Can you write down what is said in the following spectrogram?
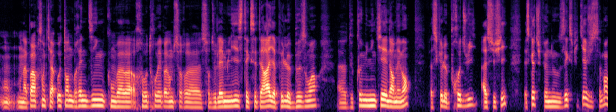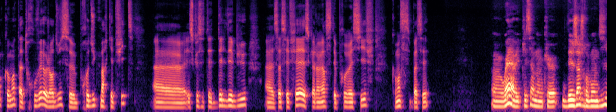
on n'a pas l'impression qu'il y a autant de branding qu'on va retrouver par exemple sur, sur du Lemlist, etc. Il n'y a plus le besoin euh, de communiquer énormément parce que le produit a suffi. Est-ce que tu peux nous expliquer justement comment tu as trouvé aujourd'hui ce product market fit? Euh, Est-ce que c'était dès le début, euh, ça s'est fait? Est-ce qu'à l'inverse, c'était progressif? Comment ça s'est passé? Ouais, avec plaisir. Donc déjà, je rebondis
